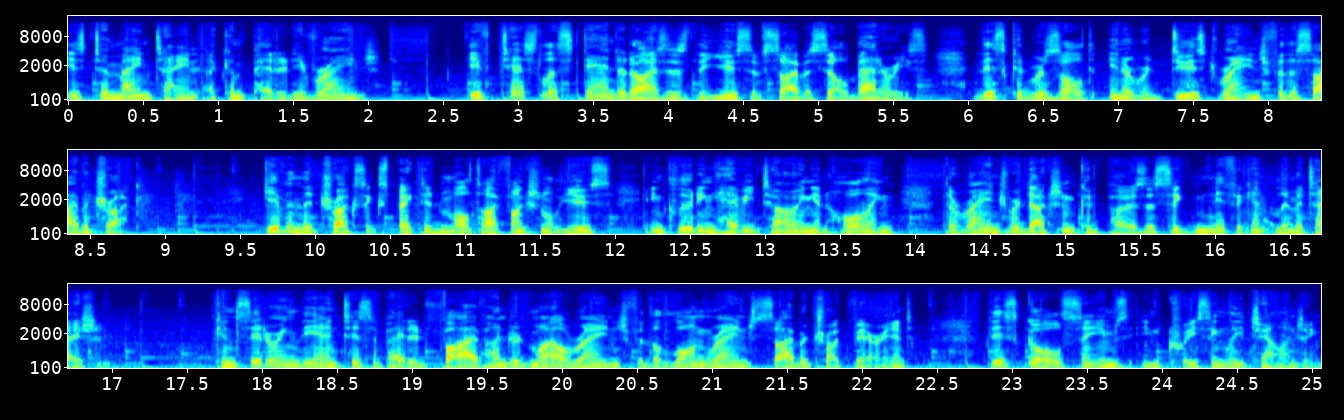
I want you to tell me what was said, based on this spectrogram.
is to maintain a competitive range. If Tesla standardizes the use of Cybercell batteries, this could result in a reduced range for the Cybertruck. Given the truck's expected multifunctional use, including heavy towing and hauling, the range reduction could pose a significant limitation. Considering the anticipated 500-mile range for the long-range Cybertruck variant, this goal seems increasingly challenging.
